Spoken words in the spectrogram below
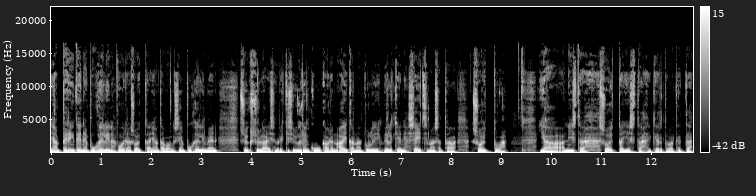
ihan perinteinen puhelin, voidaan soittaa ihan tavalliseen puhelimeen. Syksyllä esimerkiksi yhden kuukauden aikana tuli melkein 700 soittoa – ja niistä soittajista he kertovat, että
